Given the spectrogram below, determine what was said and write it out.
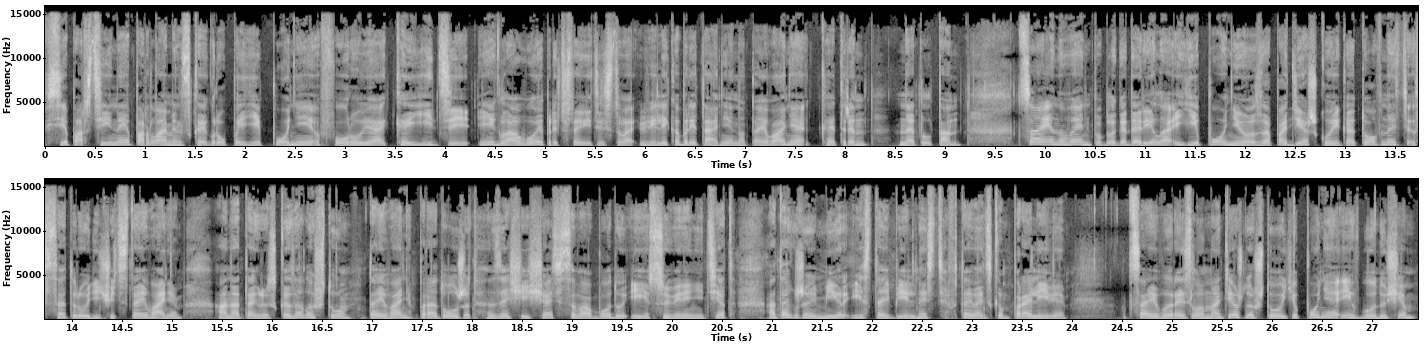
всепартийной парламентской группы Японии Фуруя Каидзи и главой представительства Великобритании на Тайване Кэтрин Нетлтон. Цай Инвэнь поблагодарила Японию за поддержку и готовность сотрудничать с Тайванем. Она также сказала, что Тайвань продолжит защищать свободу и суверенитет, а также мир и стабильность в Тайваньском проливе. Цай выразила надежду, что Япония и в будущем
